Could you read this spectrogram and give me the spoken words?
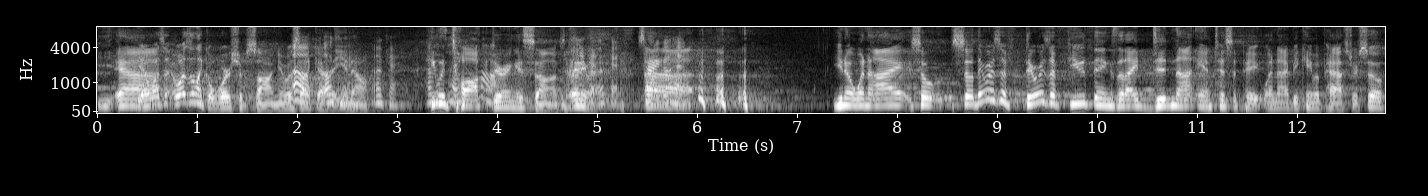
Yeah, yeah, it wasn't, it wasn't like a worship song. It was oh, like a, okay, you know. Okay. I he would like, talk huh. during his songs. Anyway, Okay, okay. Sorry, uh, go ahead. You know, when I so so there was a there was a few things that I did not anticipate when I became a pastor. So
